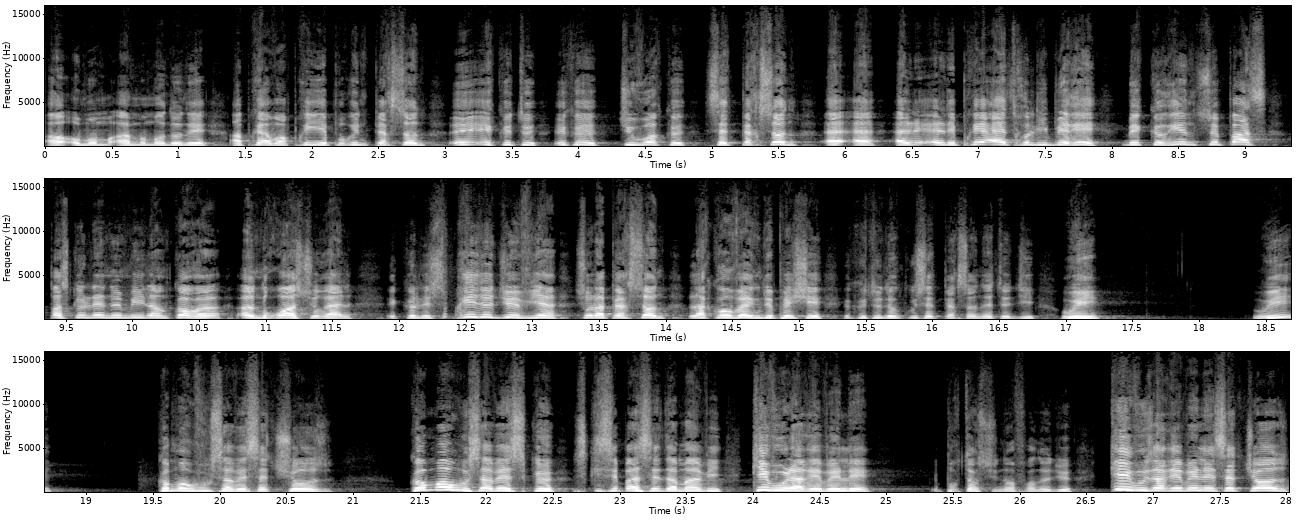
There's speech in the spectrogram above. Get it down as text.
à, au moment, à un moment donné, après avoir prié pour une personne, et, que, tu, vois que cette personne, elle, est prête à être libérée, mais que rien ne se passe parce que l'ennemi a encore un droit sur elle et que l'Esprit de Dieu vient sur la personne, la convainc de péché, et que tout d'un coup cette personne te dit, oui, oui, comment vous savez cette chose? Comment vous savez ce, qui s'est passé dans ma vie? Qui vous l'a révélé? Et pourtant, c'est une enfant de Dieu. Qui vous a révélé cette chose?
